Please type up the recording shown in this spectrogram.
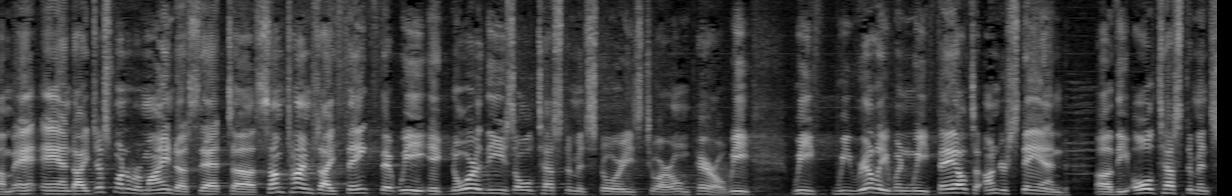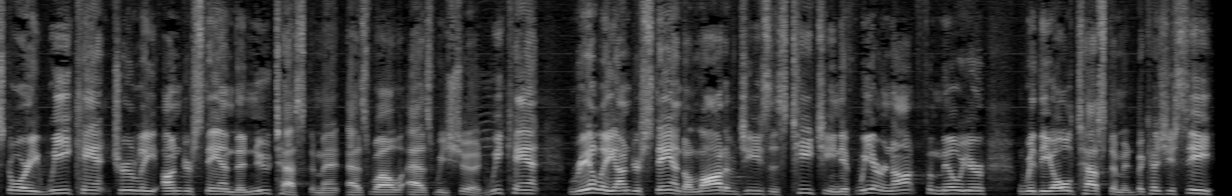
Um, and, and, I just want to remind us that uh, sometimes I think that we ignore these Old Testament stories to our own peril. We, we, we really, when we fail to understand uh, the Old Testament story, we can't truly understand the New Testament as well as we should. We can't really understand a lot of Jesus' teaching if we are not familiar with the Old Testament. Because you see,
